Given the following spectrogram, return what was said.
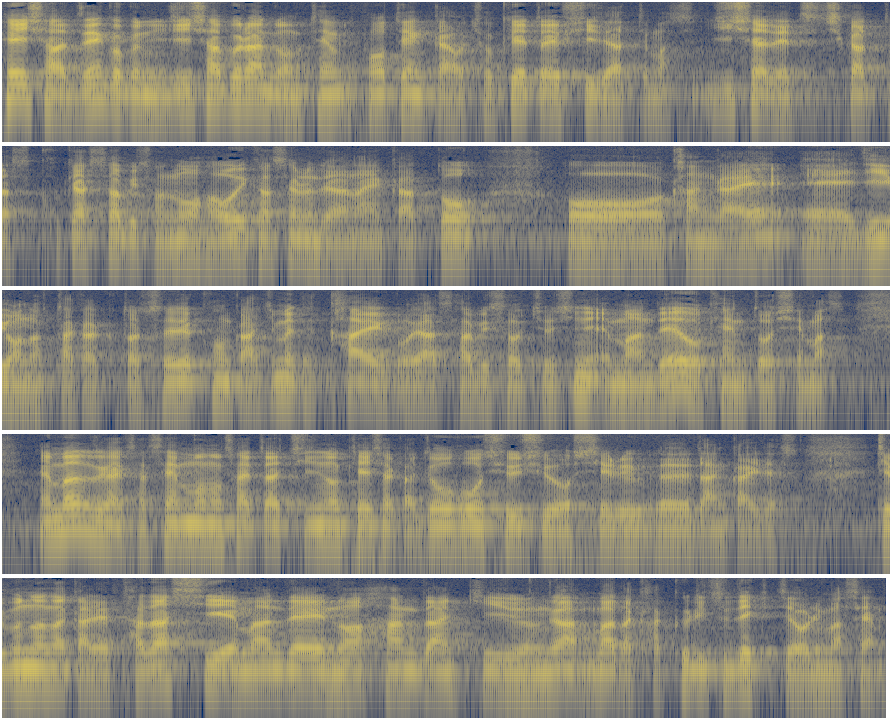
弊社は全国に自社ブランドの店舗展開を直営と FC でやってます。自社で培った顧客サービスのノウハウを生かせるのではないかと考え事業の多角として今回初めて介護やサービスを中心に M&A を検討しています。M&A に関しては専門のサイトは知人の経営者が情報収集をしている段階です。自分の中で正しい M&A の判断基準がまだ確立できておりません。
